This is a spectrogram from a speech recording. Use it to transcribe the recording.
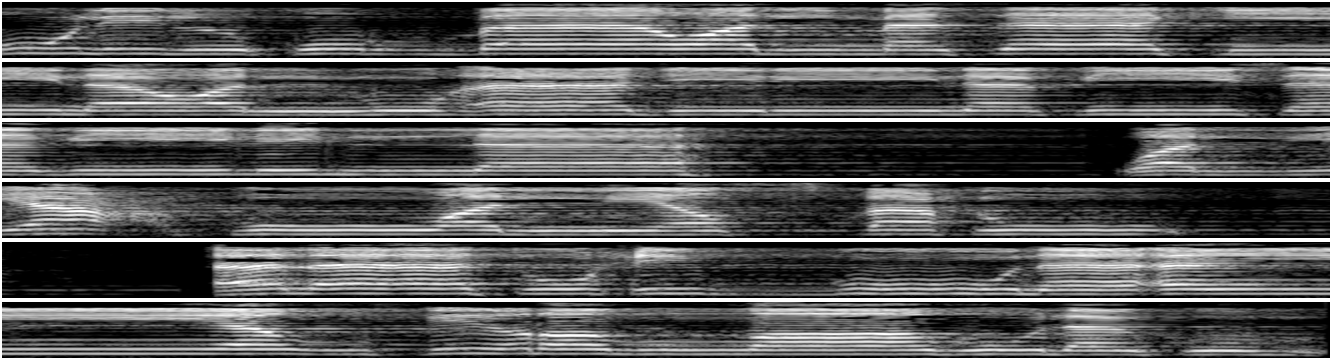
أولي القربى والمساكين والمهاجرين في سبيل الله. وليعفوا وليصفحوا ألا تحبون أن يغفر الله لكم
